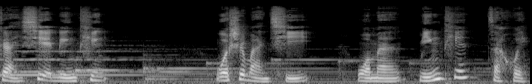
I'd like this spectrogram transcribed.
感谢聆听，我是晚琪，我们明天再会。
